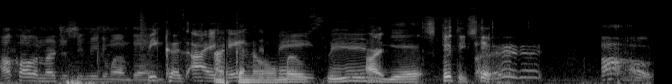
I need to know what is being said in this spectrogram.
I'll call emergency meeting when I'm done. Because I, I hate can the almost maze, see man. All right. yeah. It's 50. Skip. Uh-oh.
